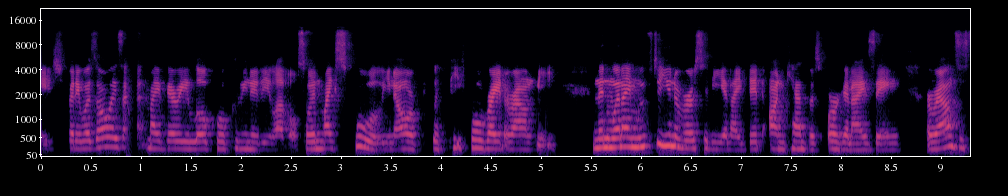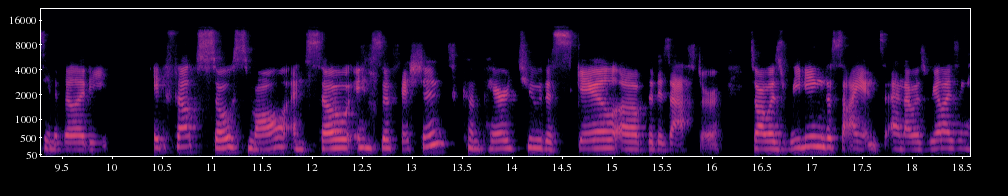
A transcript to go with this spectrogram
age, but it was always at my very local community level. So in my school, you know, or with people right around me. And then when I moved to university and I did on campus organizing around sustainability, it felt so small and so insufficient compared to the scale of the disaster. So I was reading the science and I was realizing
